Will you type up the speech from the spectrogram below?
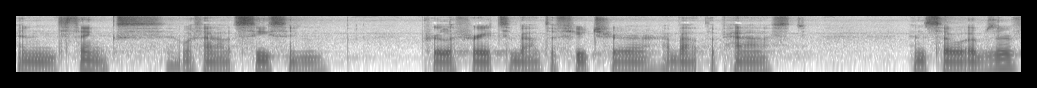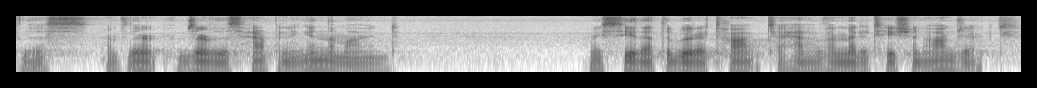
and thinks without ceasing, proliferates about the future, about the past and so observe this, observe, this happening in the mind. We see that the Buddha taught to have a meditation object,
